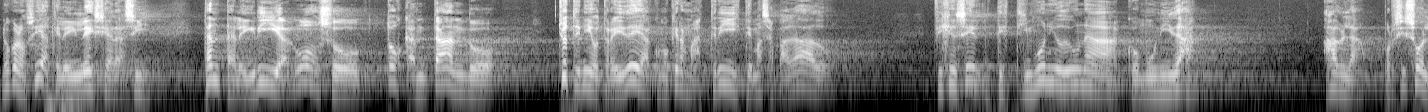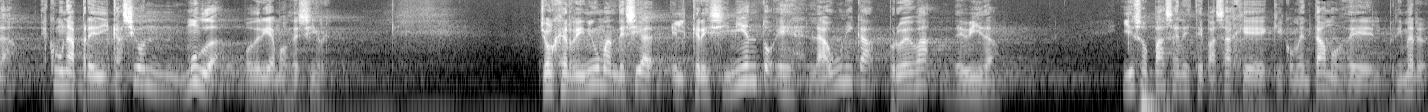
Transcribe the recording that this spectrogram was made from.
no conocía que la iglesia era así. Tanta alegría, gozo, todos cantando. Yo tenía otra idea, como que era más triste, más apagado. Fíjense, el testimonio de una comunidad habla por sí sola. Es como una predicación muda, podríamos decir. John Henry Newman decía, el crecimiento es la única prueba de vida. Y eso pasa en este pasaje que comentamos del primer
